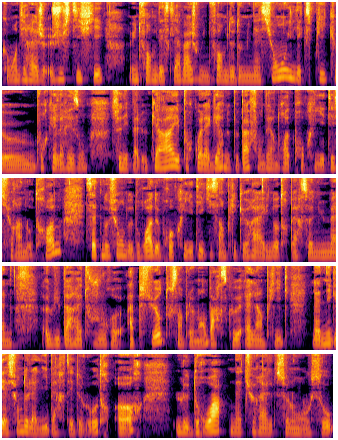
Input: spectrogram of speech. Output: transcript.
comment dirais-je, justifier une forme d'esclavage ou une forme de domination. Il explique pour quelles raisons ce n'est pas le cas et pourquoi la guerre ne peut pas fonder un droit de propriété sur un autre homme. Cette notion de droit de propriété qui s'impliquerait à une autre personne humaine lui paraît toujours absurde, tout simplement parce qu'elle implique la négation de la liberté de l'autre. Or, le droit naturel, selon Rousseau,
